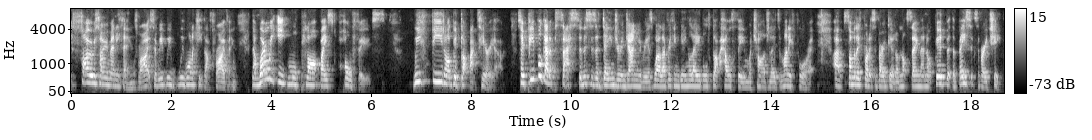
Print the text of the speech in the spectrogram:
so, so many things, right? So we, we, we want to keep that thriving. Now, when we eat more plant-based whole foods, we feed our good gut bacteria. So people get obsessed, and this is a danger in January as well, everything being labeled gut healthy and we're charged loads of money for it. Um, some of those products are very good. I'm not saying they're not good, but the basics are very cheap.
